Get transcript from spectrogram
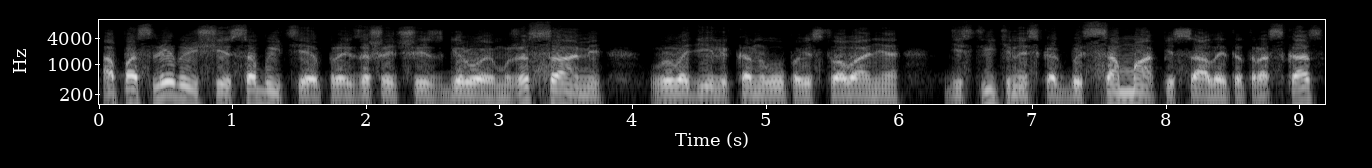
а последующие события, произошедшие с героем, уже сами выводили канву повествования – действительность как бы сама писала этот рассказ,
